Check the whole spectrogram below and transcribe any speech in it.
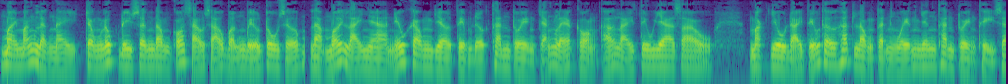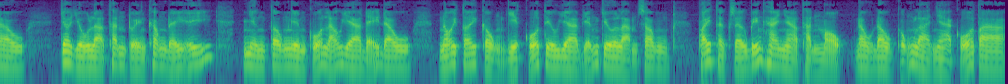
May mắn lần này, trong lúc đi sân Đông có xảo xảo bận biểu tu sửa làm mới lại nhà, nếu không giờ tìm được Thanh Tuyền chẳng lẽ còn ở lại tiêu gia sao? Mặc dù đại tiểu thư hết lòng tình nguyện nhưng Thanh Tuyền thì sao? Cho dù là Thanh Tuyền không để ý, nhưng tôn nghiêm của lão gia để đâu? Nói tới cùng, việc của tiêu gia vẫn chưa làm xong. Phải thật sự biến hai nhà thành một, đâu đâu cũng là nhà của ta,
